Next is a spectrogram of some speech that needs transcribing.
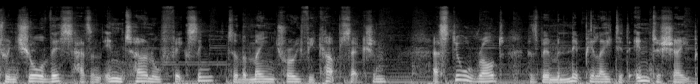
To ensure this has an internal fixing to the main trophy cup section, a steel rod has been manipulated into shape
